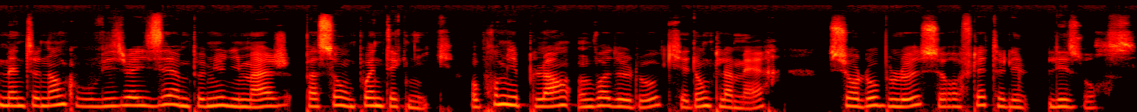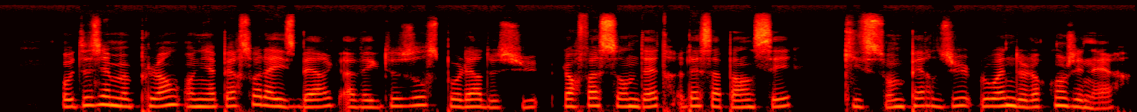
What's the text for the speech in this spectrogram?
Maintenant que vous visualisez un peu mieux l'image, passons au point technique. Au premier plan, on voit de l'eau, qui est donc la mer. Sur l'eau bleue se reflètent les, les ours. Au deuxième plan, on y aperçoit l'iceberg avec deux ours polaires dessus. Leur façon d'être laisse à penser qu'ils sont perdus loin de leurs congénères.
